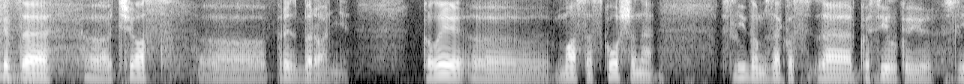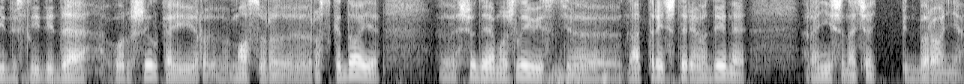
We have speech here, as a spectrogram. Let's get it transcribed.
Таке це е, час е, при збиранні. Коли е, маса скошена, слідом за, косілкою слід у слід іде ворушилка і масу розкидає, що дає можливість на 3-4 години раніше почати підбирання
